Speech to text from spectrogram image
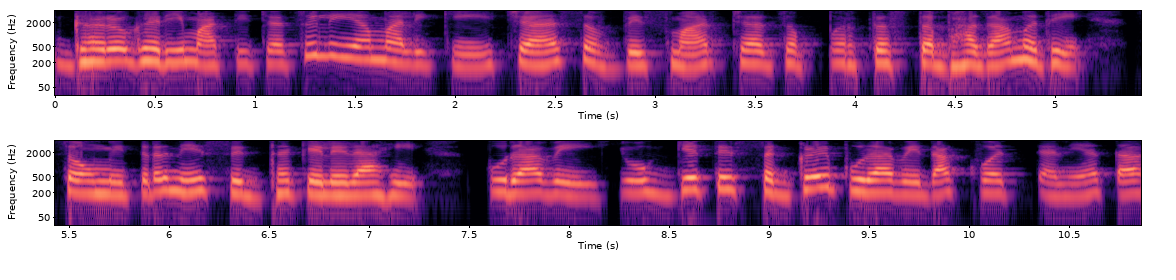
घरोघरी मातीच्या चुली या मालिकेच्या सव्वीस मार्चच्या जबरदस्त भागामध्ये सौमित्रने सिद्ध केलेलं आहे. पुरावे योग्य ते सगळे पुरावे दाखवत त्यांनी आता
